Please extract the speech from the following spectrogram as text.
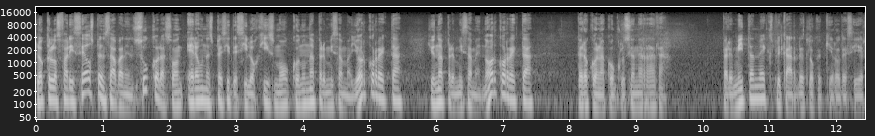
Lo que los fariseos pensaban en su corazón era una especie de silogismo con una premisa mayor correcta y una premisa menor correcta, pero con la conclusión errada. Permítanme explicarles lo que quiero decir.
